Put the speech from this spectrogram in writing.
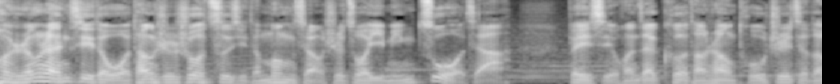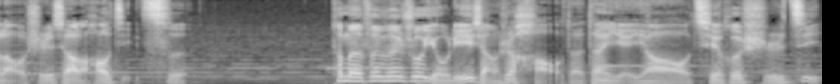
我仍然记得我当时说自己的梦想是做一名作家，被喜欢在课堂上涂指甲的老师笑了好几次。他们纷纷说：“有理想是好的，但也要切合实际。”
